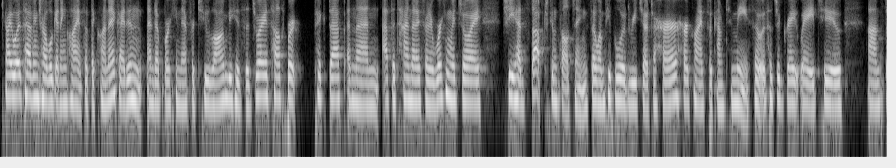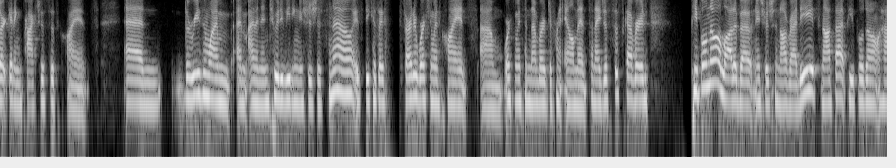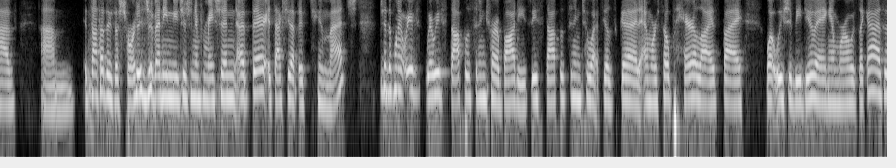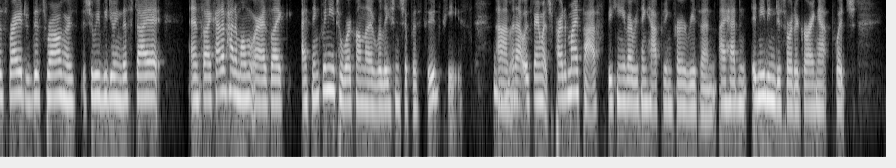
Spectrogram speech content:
I was having trouble getting clients at the clinic. I didn't end up working there for too long because the Joyous Health work picked up. And then at the time that I started working with Joy, she had stopped consulting. So when people would reach out to her, her clients would come to me. So it was such a great way to um, start getting practice with clients. And the reason why I'm, I'm, I'm, an intuitive eating nutritionist now is because I started working with clients, um, working with a number of different ailments, and I just discovered people know a lot about nutrition already. It's not that people don't have, um, it's not that there's a shortage of any nutrition information out there. It's actually that there's too much to the mm-hmm. point where we've, where we've stopped listening to our bodies. We stopped listening to what feels good, and we're so paralyzed by what we should be doing. And we're always like, ah, is this right or this wrong, or should we be doing this diet? And so I kind of had a moment where I was like, I think we need to work on the relationship with food piece. Um, mm-hmm. and that was very much part of my past. Speaking of everything happening for a reason, I had an, an eating disorder growing up, which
